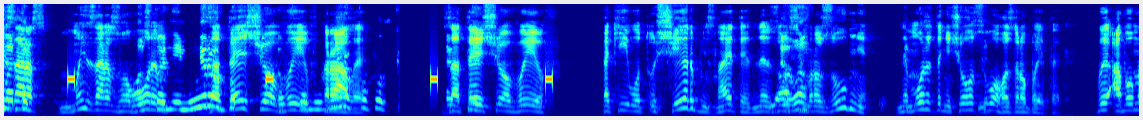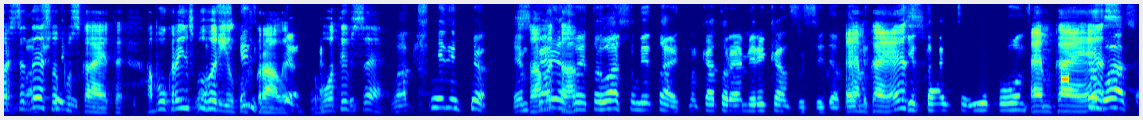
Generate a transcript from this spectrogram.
Ми это... зараз, ми зараз а что, говоримо не за миром? те, що ви Что, не вкрали. миром выпускали? За те, що ви в- такі от ущербні, знаєте, не зовсім вас- розумні, не можете нічого свого зробити. Ви або Мерседес Вообще ні. випускаєте, або українську Вообще горілку ні. вкрали. От і все. Вообще ничего. Самое МКС так. же это ваши летают, на которые американцы сидят. а МКС, Китайцы, японцы. Это МКС, ваши.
